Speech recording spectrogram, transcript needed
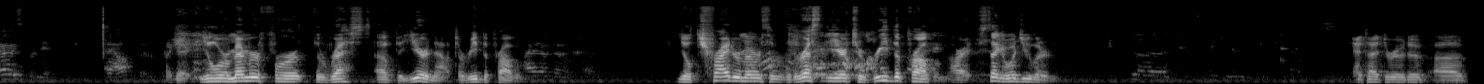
I always forget. I often. Okay, you'll remember for the rest of the year now to read the problem. I don't know. You'll try to remember for the rest of the year to read the problem. All right, second, what'd you learn? The antiderivative Antiderivative of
